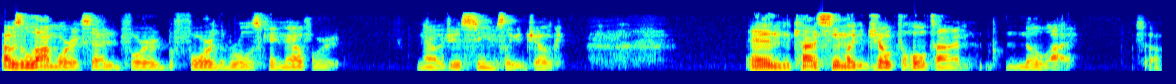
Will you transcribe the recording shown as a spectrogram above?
I was a lot more excited for it before the rules came out for it. Now it just seems like a joke. And it kind of seemed like a joke the whole time. No lie. So,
